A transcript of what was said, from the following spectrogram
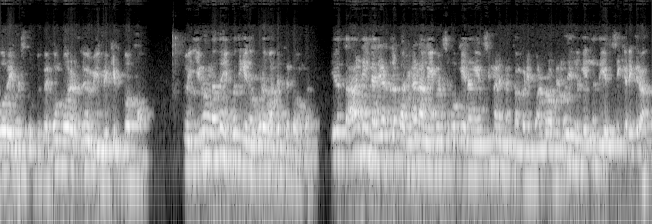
போற ஈவெண்ட்ஸ் கூப்பிட்டு போயிருக்கோம். போற இடத்துல we make it perform so இவங்க தான் இப்போதைக்கு எங்க கூட வந்துட்டு இருக்கவங்க. இதை தாண்டி நிறைய இடத்துல பாத்தீங்கன்னா நாங்க ஈவெண்ட்ஸ் ஓகே நாங்க எம்சி மேனேஜ்மெண்ட் கம்பெனி பண்றோம் அப்படின்னா எங்களுக்கு எங்க எம்சி கிடைக்கிறாங்க?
